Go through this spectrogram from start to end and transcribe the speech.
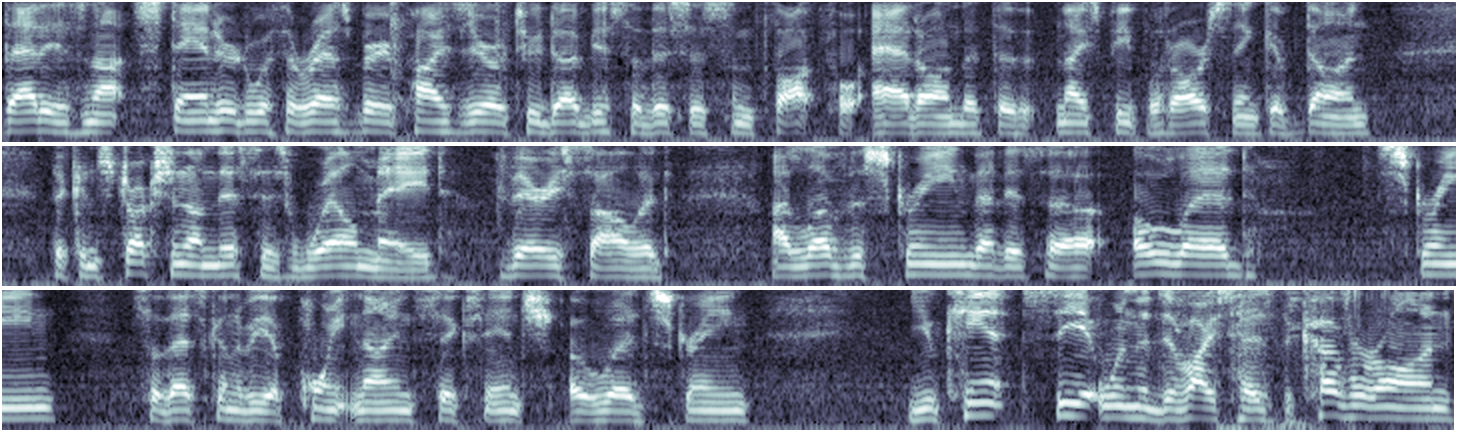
that is not standard with the Raspberry Pi Zero 2W so this is some thoughtful add-on that the nice people at AURSINC have done. The construction on this is well made, very solid. I love the screen that is a OLED screen. So that's going to be a 0.96 inch OLED screen. You can't see it when the device has the cover on,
